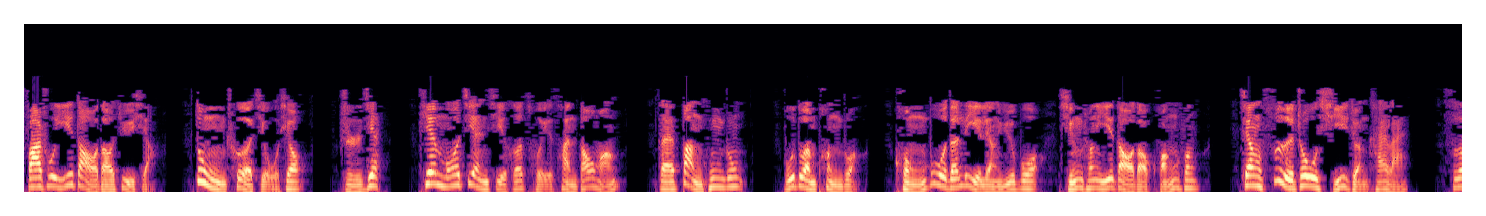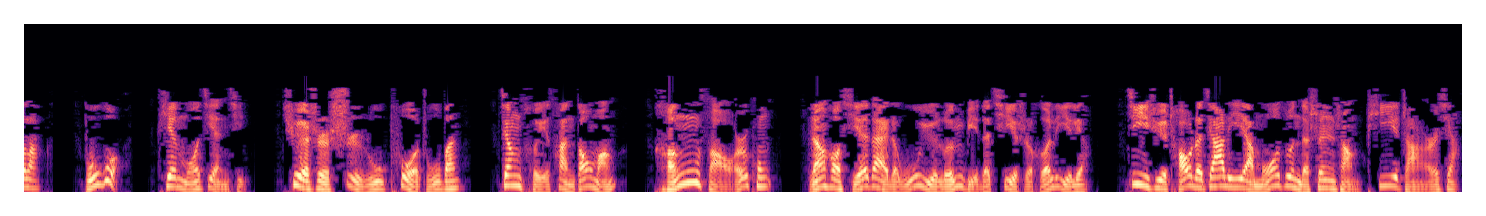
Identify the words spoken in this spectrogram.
发出一道道巨响，动彻九霄。只见天魔剑气和璀璨刀芒在半空中不断碰撞，恐怖的力量余波形成一道道狂风，向四周席卷开来。撕拉！不过天魔剑气却是势如破竹般。将璀璨刀芒横扫而空，然后携带着无与伦比的气势和力量，继续朝着加利亚魔尊的身上劈斩而下。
